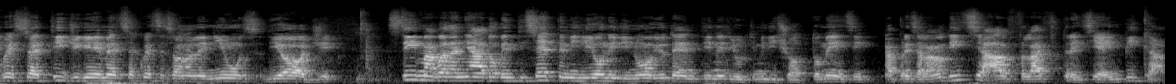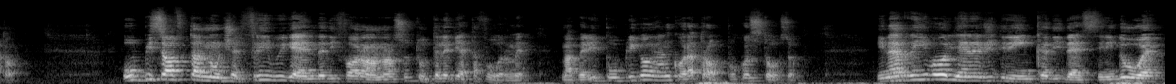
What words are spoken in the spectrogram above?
questo è TG Gamers e queste sono le news di oggi. Steam ha guadagnato 27 milioni di nuovi utenti negli ultimi 18 mesi. Appresa la notizia, Half-Life 3 si è impiccato. Ubisoft annuncia il free weekend di For Honor su tutte le piattaforme, ma per il pubblico è ancora troppo costoso. In arrivo gli energy drink di Destiny 2.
